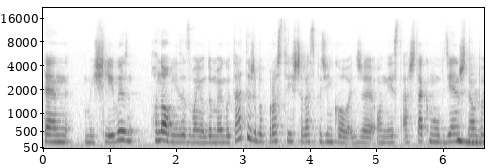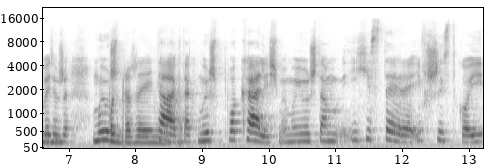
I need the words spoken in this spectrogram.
ten myśliwy ponownie zadzwonił do mojego taty, żeby po prostu jeszcze raz podziękować, że on jest aż tak mu wdzięczny. On powiedział, że my już Pod wrażeniem. tak, tak, my już płakaliśmy, my już tam i histeria, i wszystko, i,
